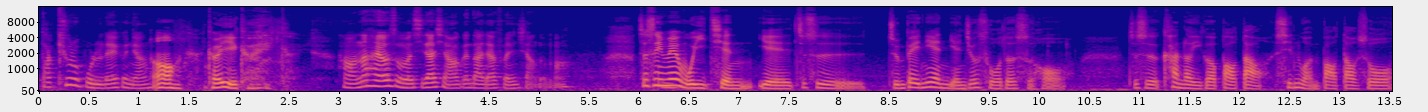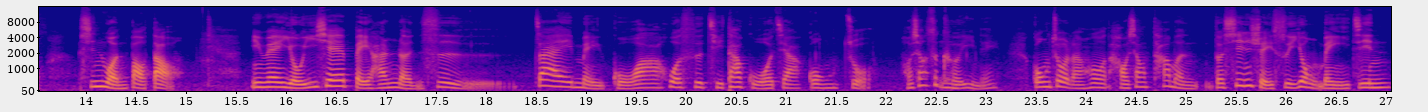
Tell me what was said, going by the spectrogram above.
다큐로 볼래 그냥. 어, 可以可以.好，那还有什么其他想要跟大家分享的吗？就是因为我以前也就是 准备念研究所的时候，就是看了一个报道，新闻报道说，新闻报道因为有一些北韩人是在美国啊，或是其他国家工作，好像是可以呢。工作，然后好像他们的薪水是用美金，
